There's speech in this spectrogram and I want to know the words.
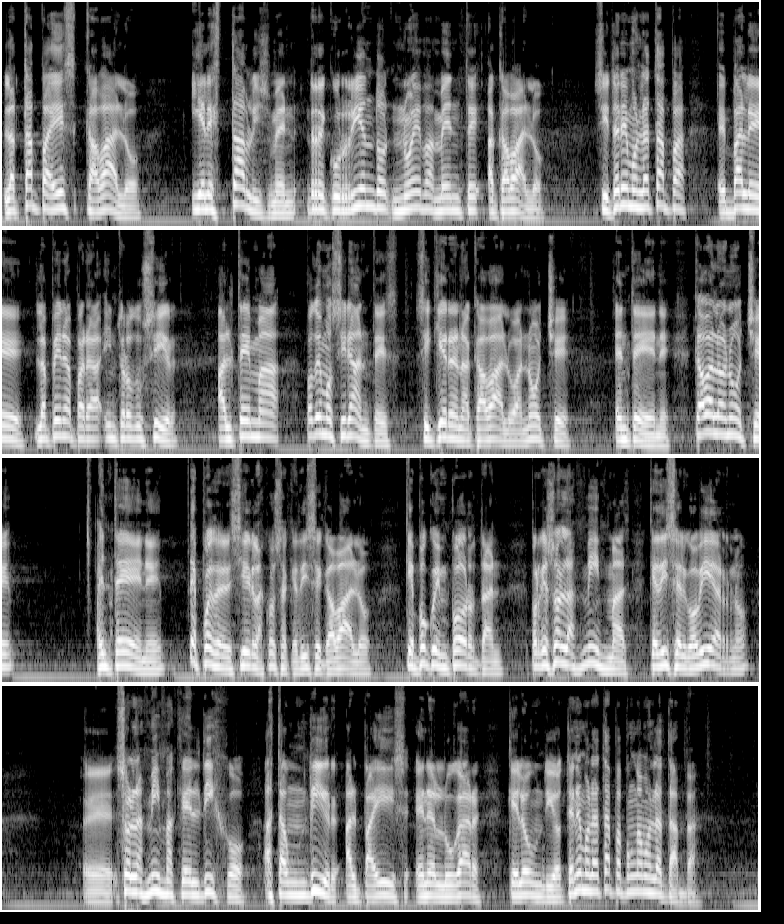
La tapa es Caballo y el establishment recurriendo nuevamente a Caballo. Si tenemos la tapa, eh, vale la pena para introducir al tema, podemos ir antes, si quieren, a Caballo anoche en TN. Caballo anoche en TN, después de decir las cosas que dice Caballo, que poco importan, porque son las mismas que dice el gobierno, eh, son las mismas que él dijo hasta hundir al país en el lugar que lo hundió. ¿Tenemos la tapa? Pongamos la tapa.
